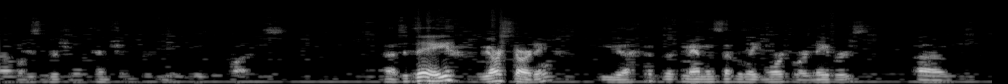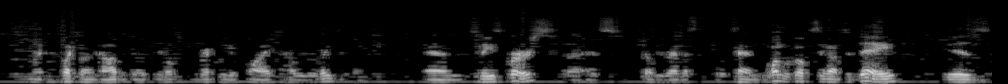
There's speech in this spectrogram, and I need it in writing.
uh, what his original intention for being human was. Uh, today, we are starting the, uh, the commandments that relate more to our neighbors. Um, might reflect on God, but they don't directly apply to how we relate to them. And today's verse, uh, as Shelby read us in 10, the one we're focusing on today is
